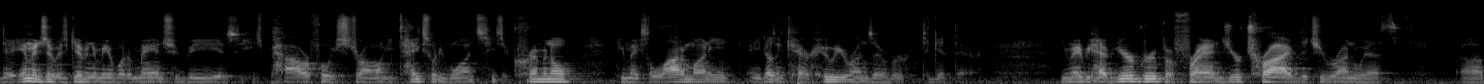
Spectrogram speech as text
the image that was given to me of what a man should be is he's powerful, he's strong, he takes what he wants, he's a criminal, he makes a lot of money, and he doesn't care who he runs over to get there. You maybe have your group of friends, your tribe that you run with, uh,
